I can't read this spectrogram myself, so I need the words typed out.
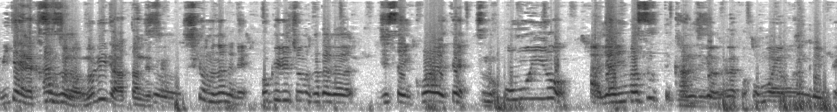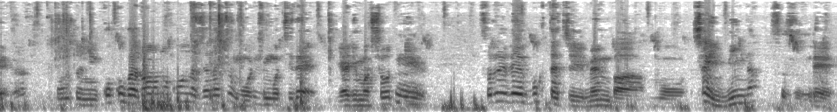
みたいな感じのノリであったんですよ。しかもなんかね、北流町の方が実際に来られて、その思いを、あ、やりますって感じで、うんなんか思いを組んでみたいな。本当に、ここがどうのこうのじゃなく、もう気持ちでやりましょうっていう。それで僕たちメンバー、もう社員みんな。で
